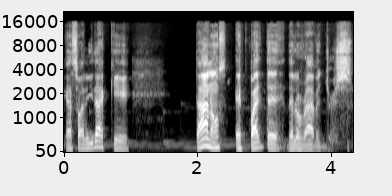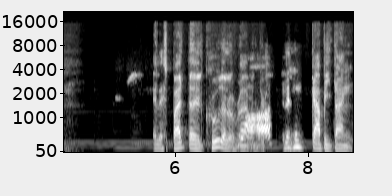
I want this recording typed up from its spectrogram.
casualidad que Thanos es parte de los Ravengers. Él es parte del crew de los Ravengers. Él es un capitán.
